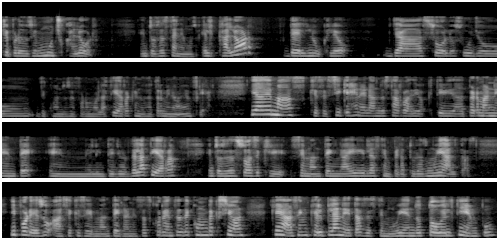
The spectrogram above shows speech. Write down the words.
que produce mucho calor, entonces tenemos el calor del núcleo ya solo suyo de cuando se formó la Tierra que no se ha terminado de enfriar. Y además que se sigue generando esta radioactividad permanente en el interior de la Tierra, entonces eso hace que se mantenga ahí las temperaturas muy altas y por eso hace que se mantengan estas corrientes de convección que hacen que el planeta se esté moviendo todo el tiempo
